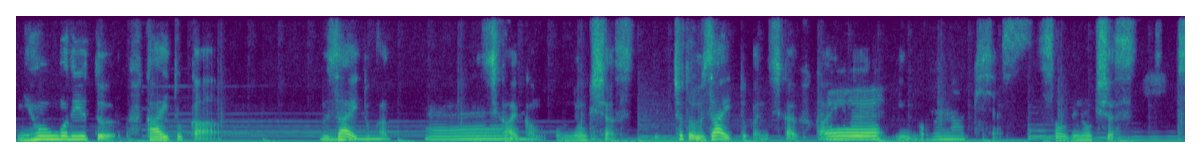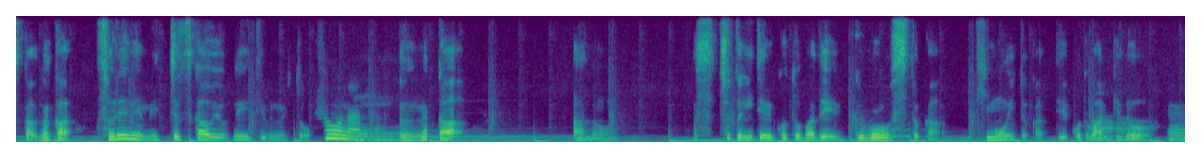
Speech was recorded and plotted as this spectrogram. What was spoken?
日本語で言うと、不快とか、うざいとかに近いかも。オブノキシャスって。ちょっとうざいとかに近い不快みたいな意味。オブノキシャス。そう、オブノキシャス使う。なんか、それね、めっちゃ使うよ、ネイティブの人。そうなんだ。うん、なんか、あの、すちょっと似てる言葉で、グロースとか、キモいとかっていう言葉あるけど、うん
